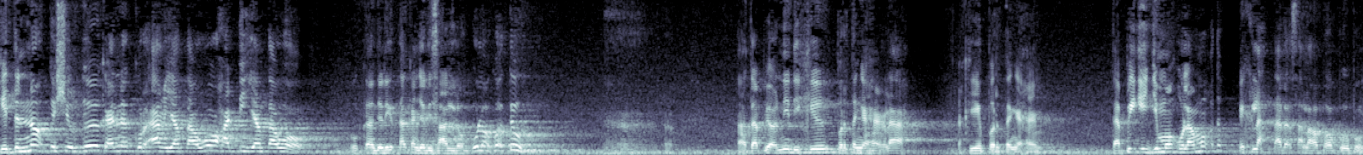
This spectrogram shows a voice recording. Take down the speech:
Kita nak ke syurga kerana Quran yang tawa, hadis yang tawa. Bukan jadi takkan jadi salah pula kok tu. Ha, tapi ni dikira pertengahan lah. Akhir pertengahan. Tapi ijma' ulama' tu ikhlas. Tak ada salah apa-apa pun.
